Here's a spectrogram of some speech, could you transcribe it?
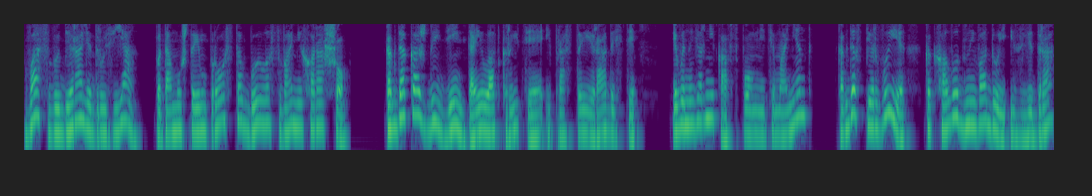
вас выбирали друзья, потому что им просто было с вами хорошо. Когда каждый день таил открытия и простые радости, и вы наверняка вспомните момент, когда впервые, как холодной водой из ведра,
